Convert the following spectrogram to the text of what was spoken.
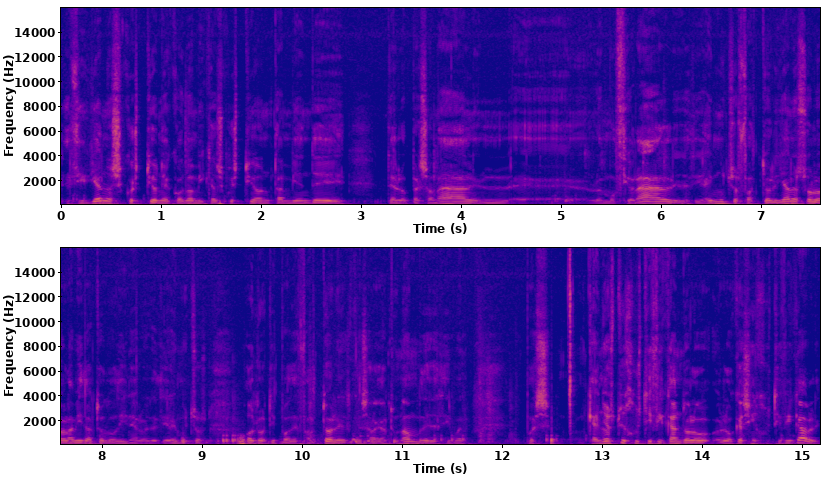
Es decir, ya no es cuestión económica, es cuestión también de, de lo personal, eh, lo emocional. Es decir, hay muchos factores, ya no es solo la vida todo dinero, es decir, hay muchos otro tipo de factores, que salga tu nombre, es decir, bueno, pues que no estoy justificando lo, lo que es injustificable.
